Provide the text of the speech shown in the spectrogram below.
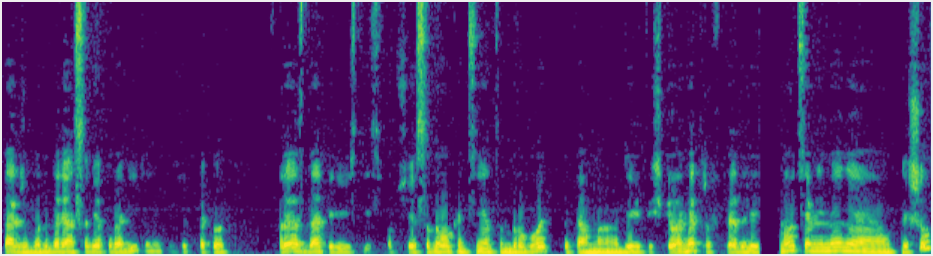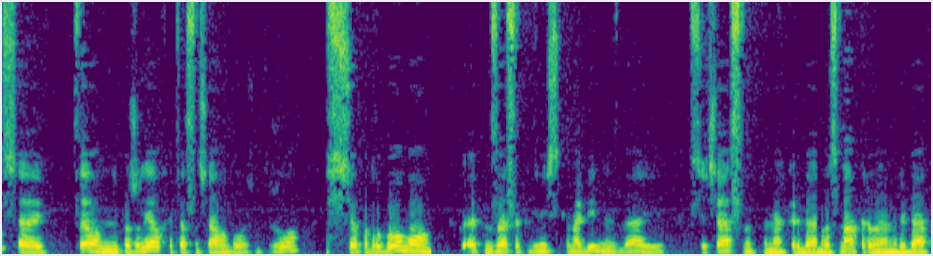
Также благодаря совету родителей. То есть это такой стресс, да, перевестись вообще с одного континента на другой, там 9 тысяч километров преодолеть. Но, тем не менее, решился, и в целом не пожалел, хотя сначала было очень тяжело. Все по-другому это называется академическая мобильность, да, и сейчас, например, когда мы рассматриваем ребят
